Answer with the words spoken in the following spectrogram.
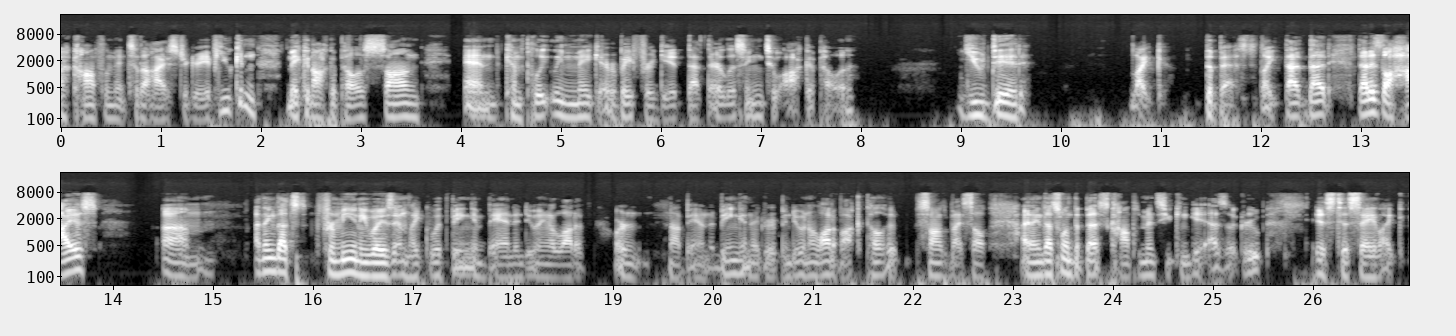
a compliment to the highest degree. If you can make an acapella song and completely make everybody forget that they're listening to acapella, you did like the best. Like that that that is the highest um I think that's for me anyways and like with being in band and doing a lot of or not band, being in a group and doing a lot of acapella songs myself. I think that's one of the best compliments you can get as a group is to say like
